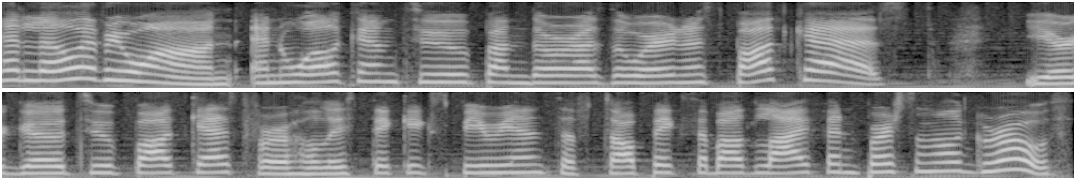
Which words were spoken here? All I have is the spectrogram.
Hello, everyone, and welcome to Pandora's Awareness Podcast, your go to podcast for a holistic experience of topics about life and personal growth.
